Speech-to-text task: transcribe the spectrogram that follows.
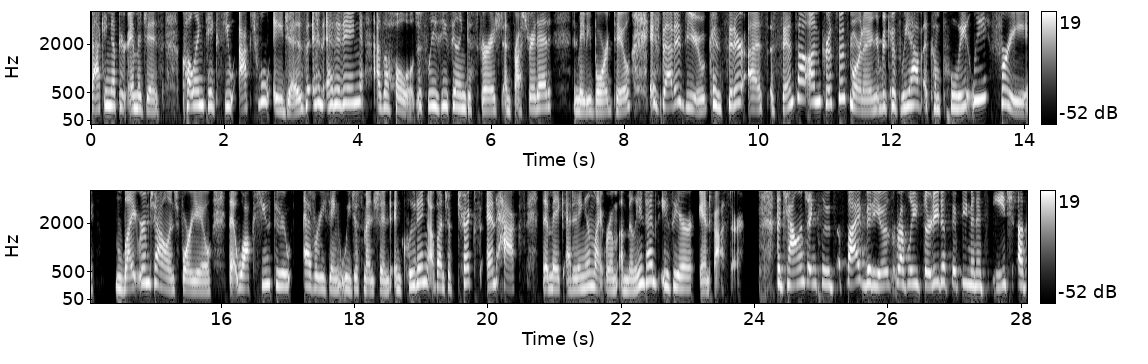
backing up your images? Culling takes you actual ages, and editing as a whole just leaves you feeling discouraged and frustrated, and maybe bored too. If that is you, consider us Santa on Christmas morning because we have a completely free Lightroom challenge for you that walks you through everything we just mentioned, including a bunch of tricks and hacks that make editing in Lightroom a million times easier and faster. The challenge includes five videos, roughly 30 to 50 minutes each, of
